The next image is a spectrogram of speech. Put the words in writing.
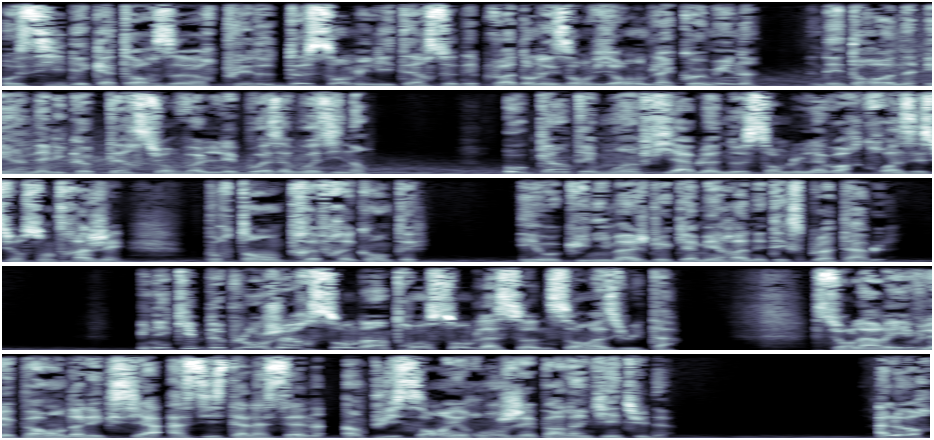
Aussi, dès 14 heures, plus de 200 militaires se déploient dans les environs de la commune, des drones et un hélicoptère survolent les bois avoisinants. Aucun témoin fiable ne semble l'avoir croisé sur son trajet, pourtant très fréquenté, et aucune image de caméra n'est exploitable. Une équipe de plongeurs sonde un tronçon de la Saône sans résultat. Sur la rive, les parents d'Alexia assistent à la scène, impuissants et rongés par l'inquiétude. Alors,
